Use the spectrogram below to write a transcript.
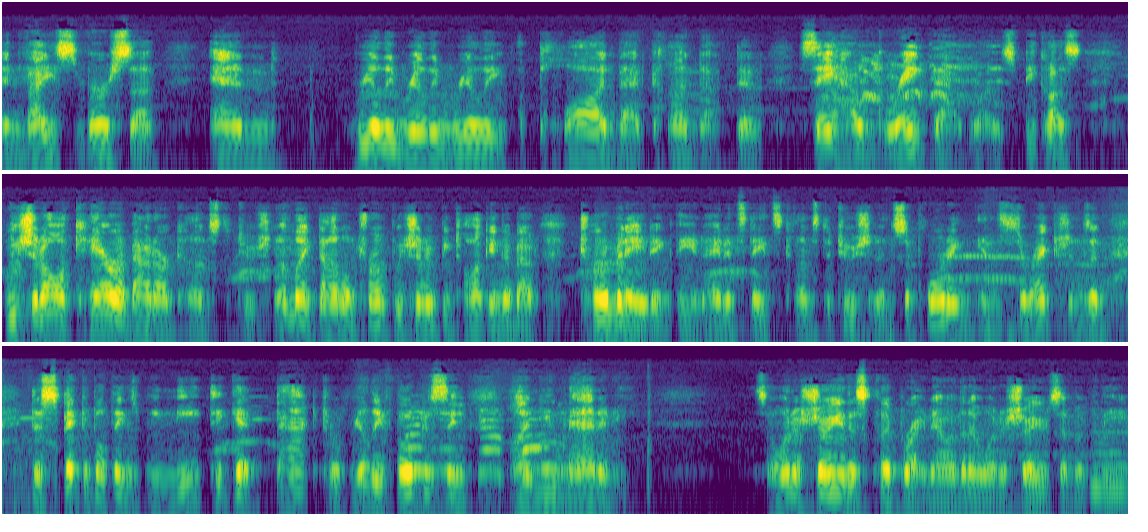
and vice versa and really, really, really applaud that conduct and say how great that was because we should all care about our Constitution. Unlike Donald Trump, we shouldn't be talking about terminating the United States Constitution and supporting insurrections and despicable things. We need to get back to really focusing on humanity. So I want to show you this clip right now, and then I want to show you some of the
